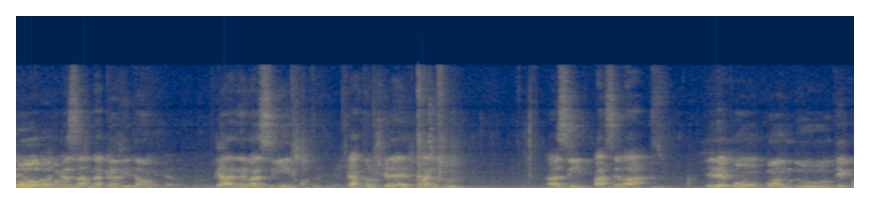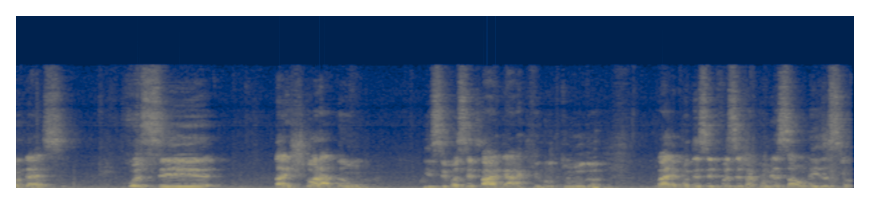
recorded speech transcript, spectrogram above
Vou, vou começar no da Camila então. Cara, o negócio é o seguinte, cartão de crédito, paga tudo. Assim, parcelar, ele é bom quando, o que acontece? Você tá estouradão e se você pagar aquilo tudo, vai acontecer de você já começar o mês assim, ó,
